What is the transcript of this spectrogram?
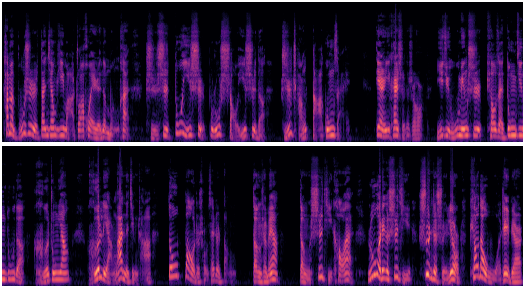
他们不是单枪匹马抓坏人的猛汉，只是多一事不如少一事的职场打工仔。电影一开始的时候。一具无名尸飘在东京都的河中央，河两岸的警察都抱着手在这等，等什么呀？等尸体靠岸。如果这个尸体顺着水流飘到我这边，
